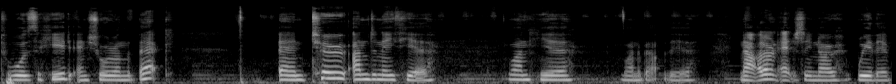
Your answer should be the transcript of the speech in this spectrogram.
towards the head and shorter on the back. And two underneath here. One here, one about there. Now, I don't actually know where they're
